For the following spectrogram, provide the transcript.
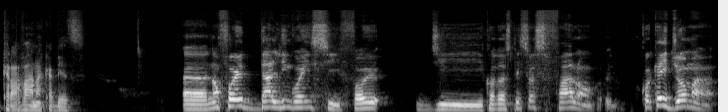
cravar na cabeça? Uh, não foi da língua em si, foi de quando as pessoas falam. Qualquer idioma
